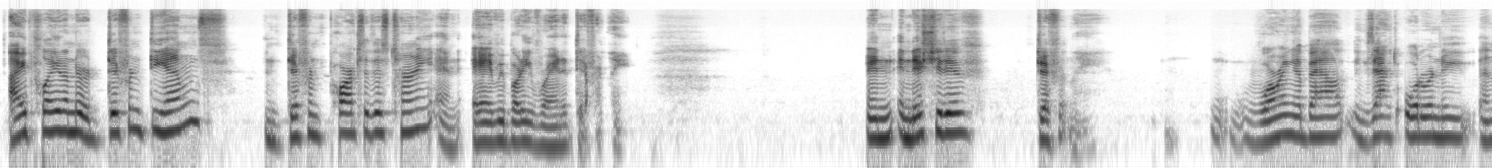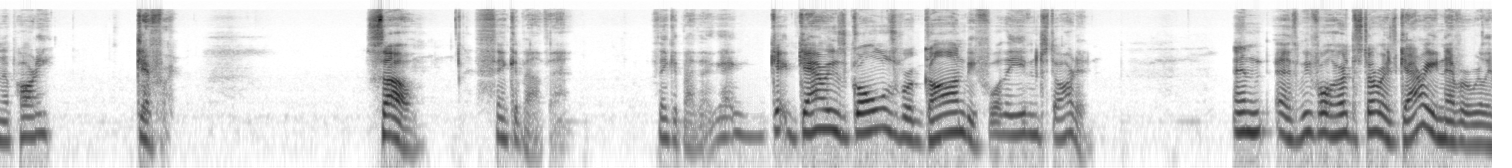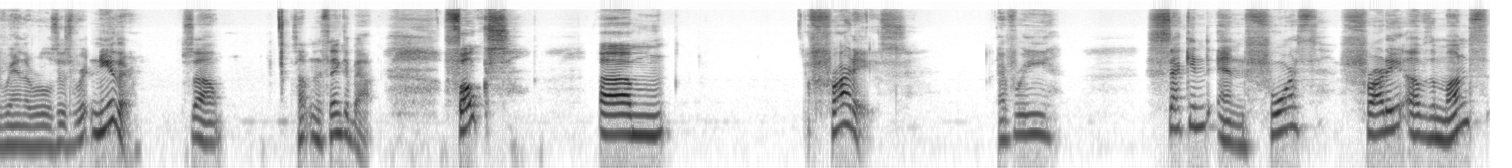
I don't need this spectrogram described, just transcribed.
I played under different DMs in different parts of this tourney, and everybody ran it differently. In initiative, differently. Worrying about exact order in the in the party, different. So, think about that. Think about that. G- Gary's goals were gone before they even started. And as we've all heard the stories, Gary never really ran the rules as written either. So, something to think about. Folks, um, Fridays, every second and fourth Friday of the month,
